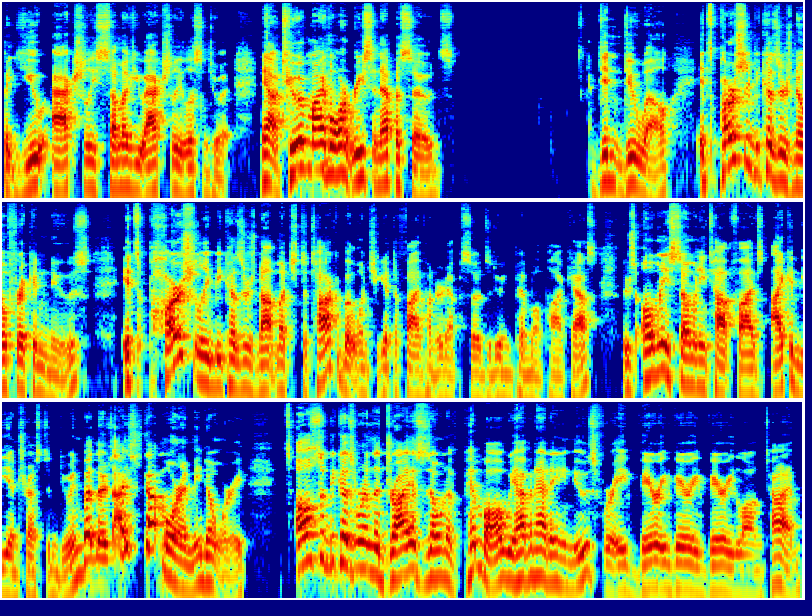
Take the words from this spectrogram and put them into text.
but you actually, some of you actually listen to it. Now, two of my more recent episodes didn't do well. It's partially because there's no freaking news. It's partially because there's not much to talk about once you get to 500 episodes of doing pinball podcast. There's only so many top fives I could be interested in doing, but there's I have got more in me. Don't worry. It's also because we're in the driest zone of pinball. We haven't had any news for a very, very, very long time,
